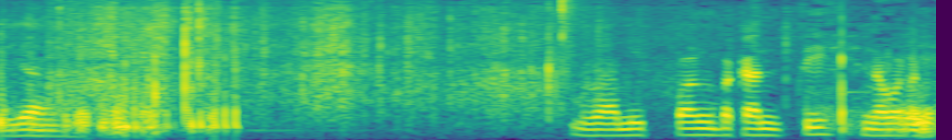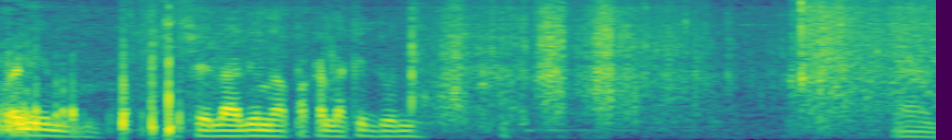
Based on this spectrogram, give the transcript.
Sayang. Marami pang bakante na walang tanim. Sa ilalim napakalaki dun. Yan.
